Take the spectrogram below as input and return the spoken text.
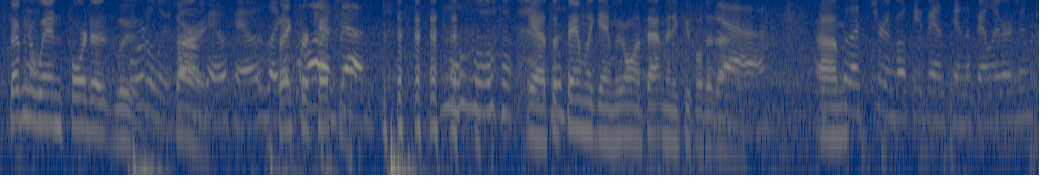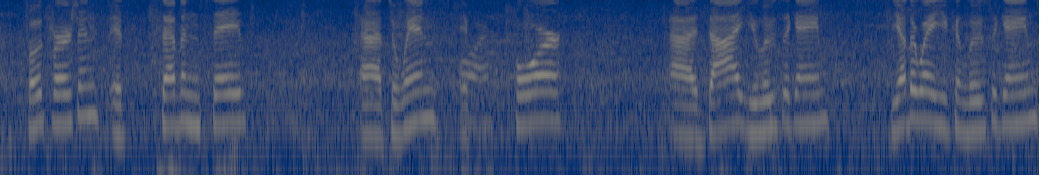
seven to win, four to lose. Four to lose. Oh, Sorry. okay, okay. I was like, Thanks for a lot catching. of yeah, it's a family game. We don't want that many people to die. yeah. Um, so that's true in both the advanced and the family version. Both versions, it's seven saved uh, to win. Four. If four uh, die, you lose the game. The other way you can lose the game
